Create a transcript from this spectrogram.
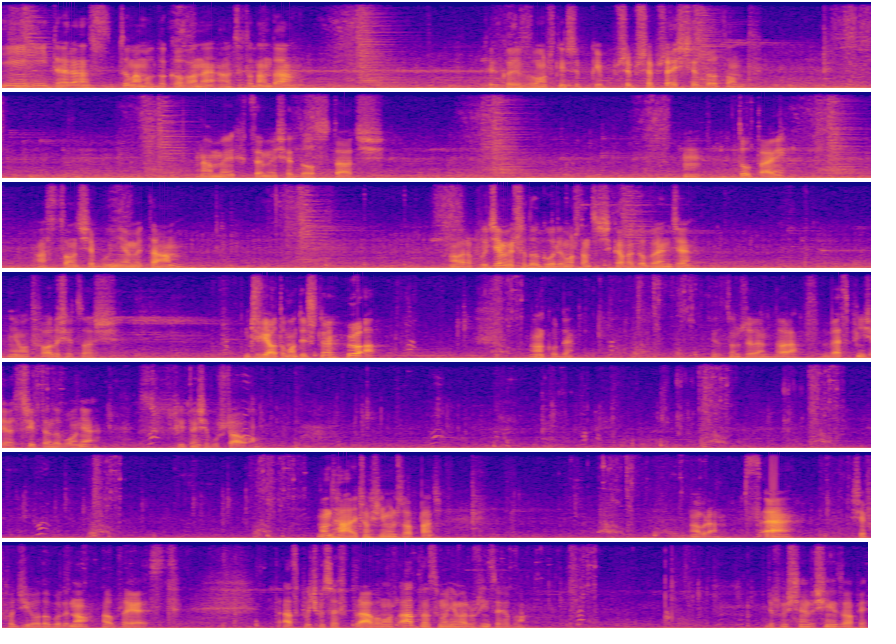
I, I teraz tu mam odblokowane, ale co to nam da? Tylko i wyłącznie szybkie, szybsze przejście dotąd. A my chcemy się dostać... Hmm, tutaj. A stąd się bujniemy tam. Dobra, pójdziemy jeszcze do góry, może tam coś ciekawego będzie. Nie wiem, otworzy się coś. Drzwi automatyczne. O kurde. Nie zdążyłem. Dobra, wespnij się. Z shiftem to było? Nie. Z shiftem się puszczało. No dalej, czemu się nie możesz złapać? Dobra, z E się wchodziło do góry. No, dobrze jest. Teraz pójdźmy sobie w prawo może. A, to w sumie nie ma różnicy chyba. Już myślałem, że się nie złapie.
